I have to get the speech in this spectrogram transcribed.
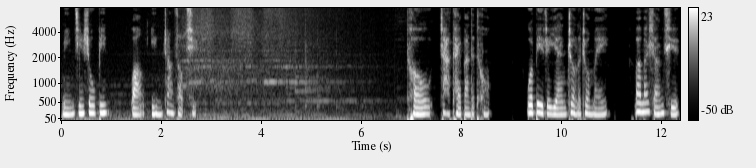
鸣金收兵，往营帐走去。头炸开般的痛，我闭着眼皱了皱眉，慢慢想起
